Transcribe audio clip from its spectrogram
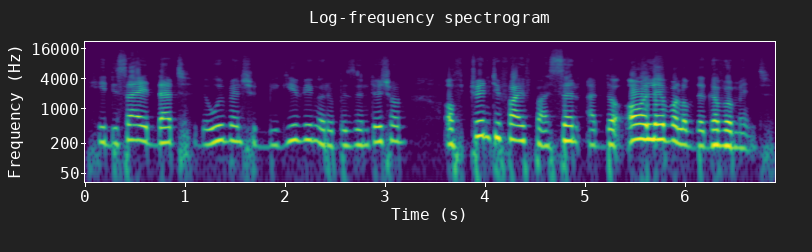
he decided that the women should be giving a representation of 25% at the all level of the government.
